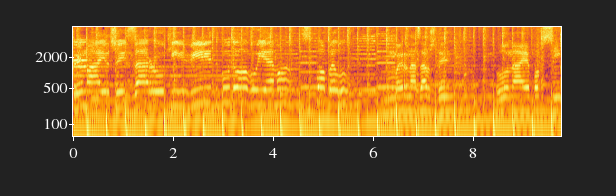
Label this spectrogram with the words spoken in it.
Тримаючись за руки, відбудовуємо з попелу. Мир назавжди лунає по всій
